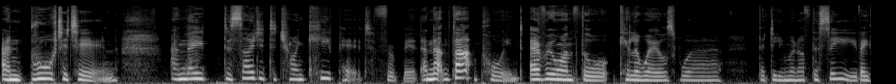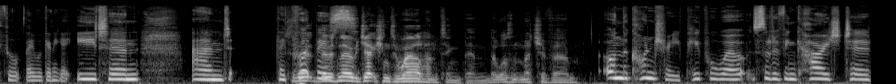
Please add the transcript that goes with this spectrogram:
and brought it in. And they decided to try and keep it for a bit. And at that point, everyone thought killer whales were the demon of the sea. They thought they were going to get eaten. And they So put there, this. there was no objection to whale hunting then. There wasn't much of a. on the contrary, people were sort of encouraged to,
